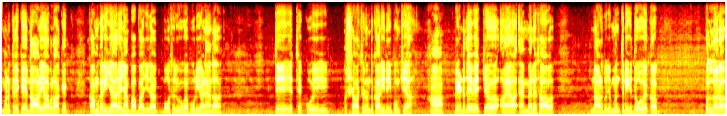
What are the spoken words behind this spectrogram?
ਮਣਕ ਦੇ ਕੇ ਨਾਲ ਹੀ ਆਪ ਲਾ ਕੇ ਕੰਮ ਕਰੀ ਜਾ ਰਹੇ ਜਾਂ ਬਾਬਾ ਜੀ ਦਾ ਬਹੁਤ ਸਹਿਯੋਗ ਆ ਪੂਰੀ ਵਾਲਿਆਂ ਦਾ। ਤੇ ਇੱਥੇ ਕੋਈ ਪ੍ਰਸ਼ਾਸਨ ਅਧਿਕਾਰੀ ਨਹੀਂ ਪਹੁੰਚਿਆ। ਹਾਂ, ਪਿੰਡ ਦੇ ਵਿੱਚ ਆਇਆ ਐਮਐਲਏ ਸਾਹਿਬ, ਨਾਲ ਦੂਜੇ ਮੰਤਰੀ ਸੀ, ਦੋ ਇੱਕ ਭੁੱਲਰ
